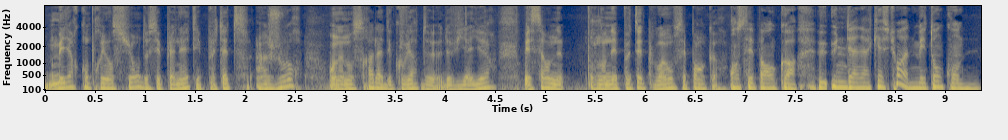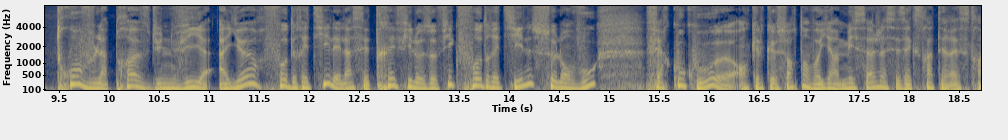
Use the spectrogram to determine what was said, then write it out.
meilleure compréhension de ces planètes. Et peut-être un jour, on annoncera la découverte de, vie ailleurs. Mais ça, on, on en est peut-être loin, on ne sait pas encore. On ne sait pas encore. Une dernière question. Admettons qu'on trouve la preuve d'une vie ailleurs. Faudrait-il, et là c'est très philosophique, faudrait-il, selon vous, faire coucou, euh, en quelque sorte, envoyer un message à ces extraterrestres?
